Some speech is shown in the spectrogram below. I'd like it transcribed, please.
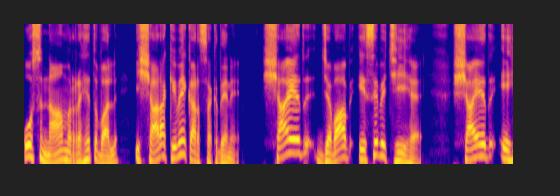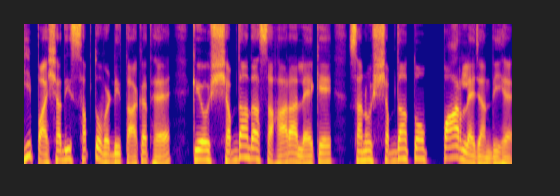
ਉਸ ਨਾਮ ਰਹਿਤ ਵੱਲ ਇਸ਼ਾਰਾ ਕਿਵੇਂ ਕਰ ਸਕਦੇ ਨੇ। ਸ਼ਾਇਦ ਜਵਾਬ ਇਸੇ ਵਿੱਚ ਹੀ ਹੈ। ਸ਼ਾਇਦ ਇਹੀ ਭਾਸ਼ਾ ਦੀ ਸਭ ਤੋਂ ਵੱਡੀ ਤਾਕਤ ਹੈ ਕਿ ਉਹ ਸ਼ਬਦਾਂ ਦਾ ਸਹਾਰਾ ਲੈ ਕੇ ਸਾਨੂੰ ਸ਼ਬਦਾਂ ਤੋਂ ਪਾਰ ਲੈ ਜਾਂਦੀ ਹੈ।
